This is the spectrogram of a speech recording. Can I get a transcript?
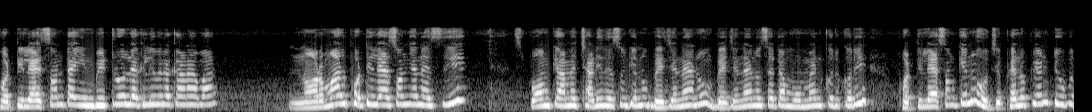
फर्टिलाइजेशन टा इन विट्रो लेखली बेले काण आबा नॉर्मल फर्टिलाइजेशन जन हसी स्पम के आम छाड़ी देसुँ के भेजेना भेजेना से मुभमेंट कर फर्टिलइसन के हूँ फेलोपियन ट्यूब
